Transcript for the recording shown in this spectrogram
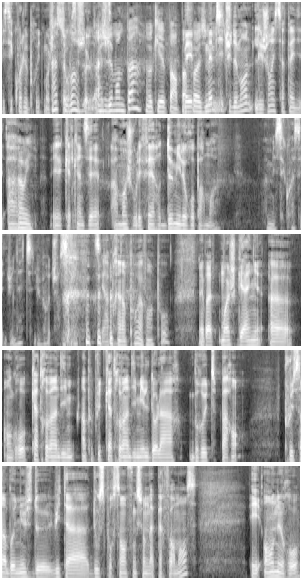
mais c'est quoi le brut? Moi, je Ah veux savoir souvent je, ah, brut. je demande pas? Ok par, parfois. je- même si tu demandes, les gens ils savent pas. Ils disent, ah, Ah oui. Et quelqu'un disait, ah moi je voulais faire 2000 euros par mois. Ah, mais c'est quoi? C'est du net? C'est du brut? C'est après impôt, avant impôt. Mais bref, moi je gagne euh, en gros 90, un peu plus de 90 000 dollars bruts par an, plus un bonus de 8 à 12% en fonction de ma performance. Et en euros,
